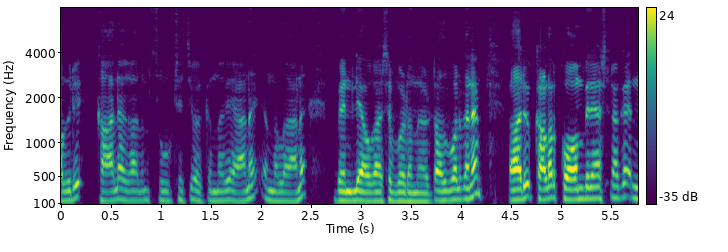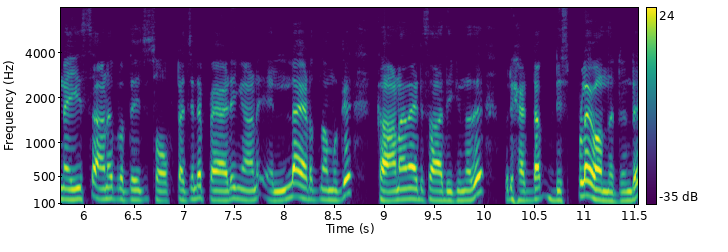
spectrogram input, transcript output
അവർ കാലകാലം സൂക്ഷിച്ച് വെക്കുന്നവയാണ് എന്നുള്ളതാണ് ബെൻലി അവകാശപ്പെടുന്നത് കേട്ടോ. അതുപോലെ തന്നെ ആ ഒരു കളർ കോമ്പിനേഷനൊക്കെ നൈസാണ് പ്രത്യേകിച്ച് സോഫ്റ്റ് ടച്ചിന്റെ പാഡിംഗ് ആണ് എല്ലായിടത്തും നമുക്ക് കാണാനായിട്ട് സാധിക്കുന്നത്. ഒരു ഹെഡ് അപ്പ് ഡിസ്പ്ലേ വന്നിട്ടുണ്ട്.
